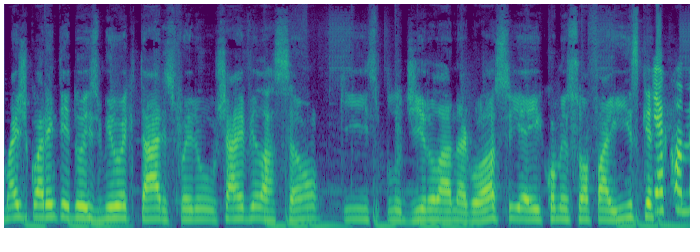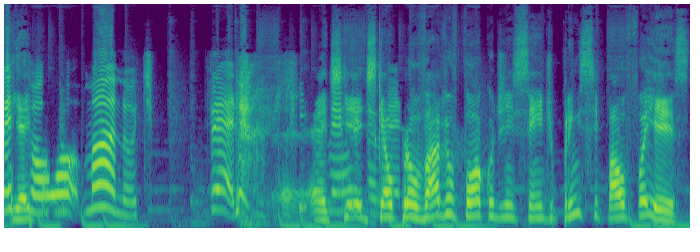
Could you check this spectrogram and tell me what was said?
mais de 42 mil hectares. Foi no chá revelação que explodiram lá o negócio e aí começou a faísca. que começou. Mano, tipo, velho. É, diz que, diz que é o provável foco de incêndio principal foi esse.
